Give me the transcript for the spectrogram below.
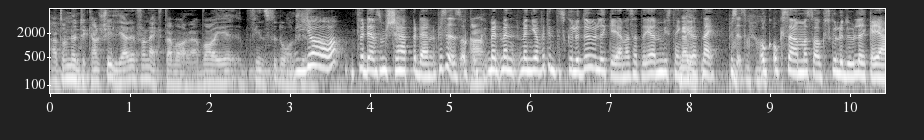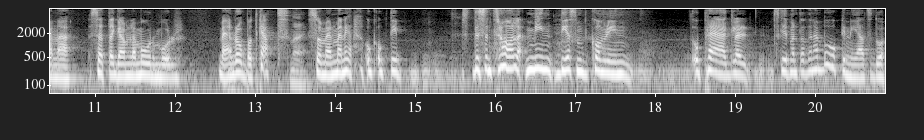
Att om du inte kan skilja det från äkta vara, vad är, finns det då en skillnad? Ja, för den som köper den, precis. Och, ja. och, men, men, men jag vet inte, skulle du lika gärna sätta, jag misstänker nej. att, nej, precis. Och, och samma sak, skulle du lika gärna sätta gamla mormor med en robotkatt nej. som en människa? Och, och det, det centrala, min, det som kommer in och präglar skrivandet av den här boken är alltså då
